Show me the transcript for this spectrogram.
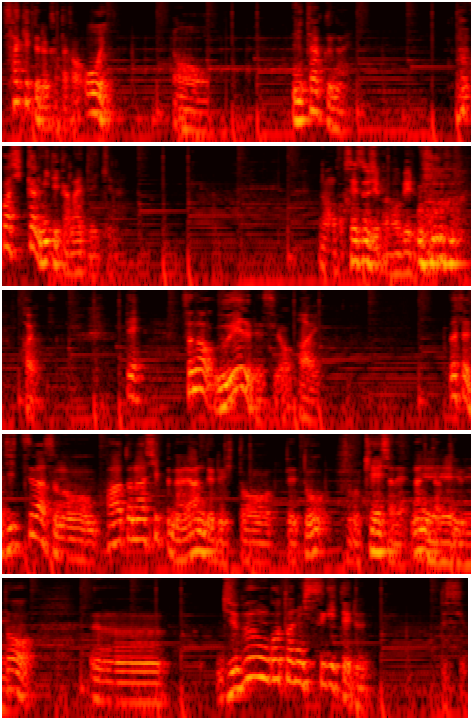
避けてる方が多い。見たくない。そこはしっかり見ていかないといけない。なんか背筋が伸びる。はい。で、その上でですよ。はい。私は実はその、パートナーシップ悩んでる人ってどう、その経営者で何かっていうと、うーん、自分ごとにしすぎてるんですよ。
